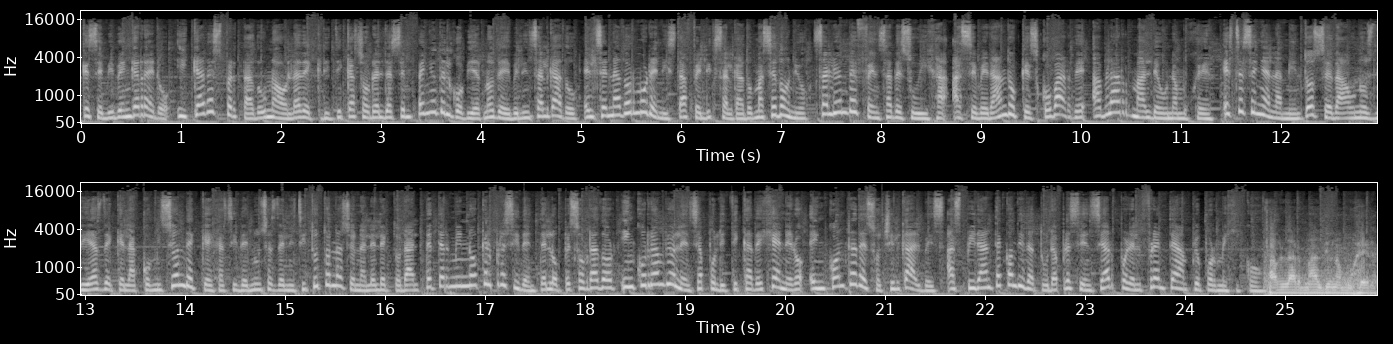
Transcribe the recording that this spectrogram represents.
que se vive en Guerrero y que ha despertado una ola de críticas sobre el desempeño del gobierno de Evelyn Salgado, el senador morenista Félix Salgado Macedonio salió en defensa de su hija, aseverando que es cobarde hablar mal de una mujer. Este señalamiento se da a unos días de que la Comisión de Quejas y Denuncias del Instituto Nacional Electoral determinó que el presidente López Obrador incurrió en violencia política de género en contra de Xochil Gálvez, aspirante a candidatura presidencial por el Frente Amplio por México. Hablar mal de una mujer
